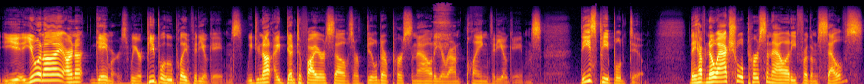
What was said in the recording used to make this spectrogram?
You, you and I are not gamers. We are people who play video games. We do not identify ourselves or build our personality around playing video games. These people do. They have no actual personality for themselves.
